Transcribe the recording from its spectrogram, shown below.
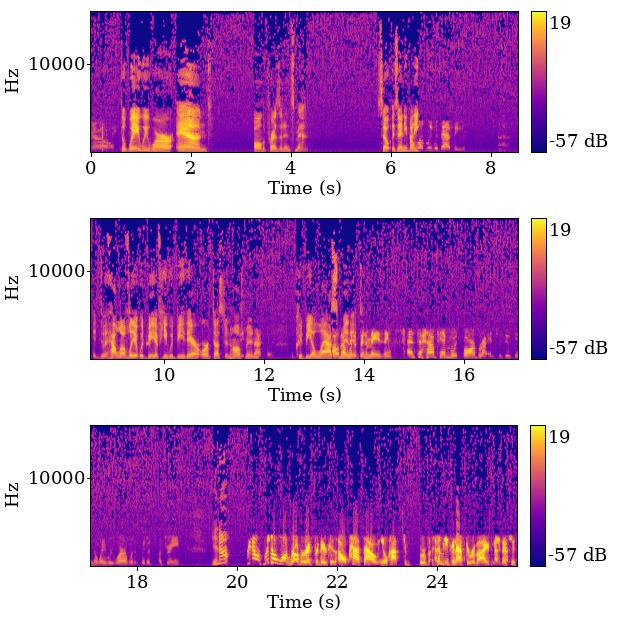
I know. The Way We Were and All the President's Men. So is How anybody. lovely would that be? How lovely it would be if he would be there or if Dustin Hoffman Exactly. Could be a last Oh, that would have been amazing. And to have him with Barbara introducing the way we were would have been a, a dream. you know, we don't we don't want Robert Redford there because I'll pass out and you'll have to rev- somebody's going to have to revive me. That's just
